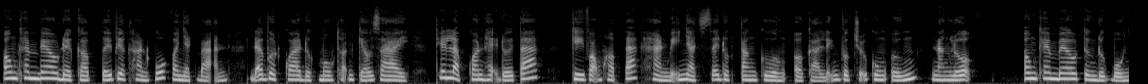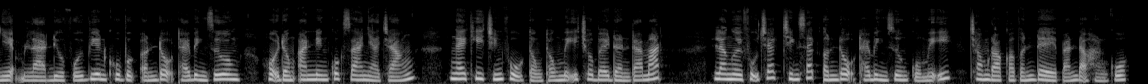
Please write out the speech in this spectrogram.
Ông Campbell đề cập tới việc Hàn Quốc và Nhật Bản đã vượt qua được mâu thuẫn kéo dài, thiết lập quan hệ đối tác kỳ vọng hợp tác Hàn Mỹ-Nhật sẽ được tăng cường ở cả lĩnh vực chuỗi cung ứng, năng lượng. Ông Campbell từng được bổ nhiệm là điều phối viên khu vực Ấn Độ-Thái Bình Dương, Hội đồng An ninh Quốc gia Nhà Trắng, ngay khi chính phủ Tổng thống Mỹ Joe Biden ra mắt, là người phụ trách chính sách Ấn Độ-Thái Bình Dương của Mỹ, trong đó có vấn đề bán đảo Hàn Quốc.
